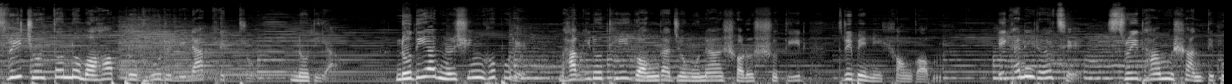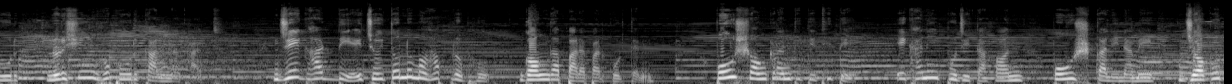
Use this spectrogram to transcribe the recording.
শ্রী চৈতন্য মহাপ্রভুর লীলাক্ষেত্র, নদিয়া। নদিয়ার নৃসিংহপুরে ভাগীরথী গঙ্গা যমুনা সরস্বতীর ত্রিবেণী সঙ্গম। এখানেই রয়েছে শ্রীধাম শান্তিপুর নৃসিংহপুর কালনাঘাট। যে ঘাট দিয়ে চৈতন্য মহাপ্রভু গঙ্গা পারাপার করতেন, পৌষ সংক্রান্তি তিথিতে এখানেই পূজিতা হন পৌষকালী নামে জগৎ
